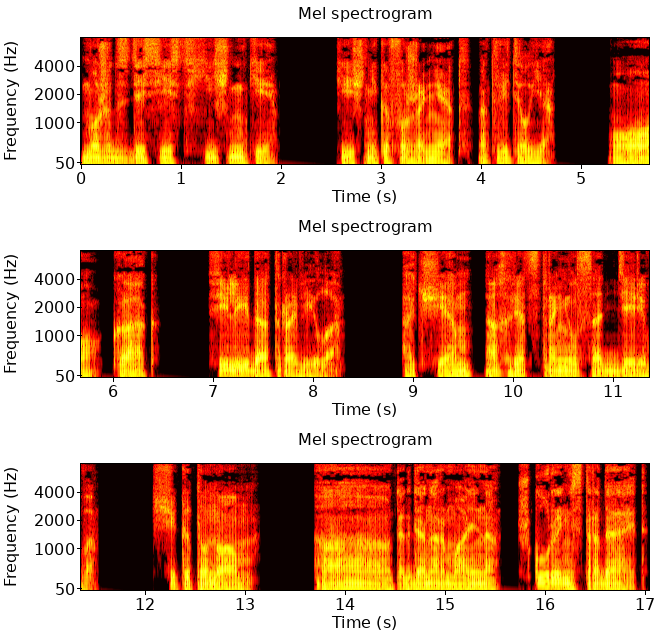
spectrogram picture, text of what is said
Может, здесь есть хищники?» «Хищников уже нет», — ответил я. «О, как?» Филида отравила. «А чем?» — Ахри отстранился от дерева. «Щекотуном». «А, тогда нормально. Шкура не страдает.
